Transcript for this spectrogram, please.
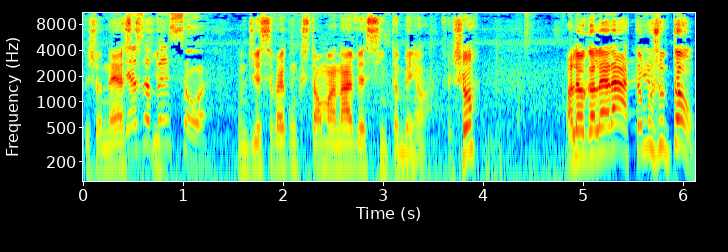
seja honesto. Deus abençoa. um dia você vai conquistar uma nave assim também, ó. Fechou? Valeu, galera. Tamo juntão.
